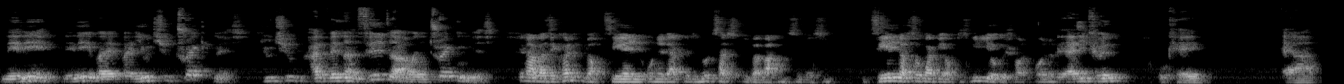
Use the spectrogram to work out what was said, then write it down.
Nee, nee, nee, nee, weil, weil YouTube trackt nicht. YouTube hat, wenn dann Filter, aber die tracken nicht. Genau, aber sie könnten doch zählen, ohne dafür die Nutzer überwachen zu müssen. Die zählen doch sogar, wie auf das Video geschaut wurde. Ja, die können, okay, ja,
